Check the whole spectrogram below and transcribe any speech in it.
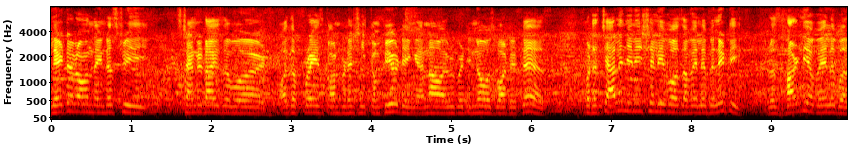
Later on, the industry standardized the word or the phrase confidential computing, and now everybody knows what it is. But the challenge initially was availability. It was hardly available.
